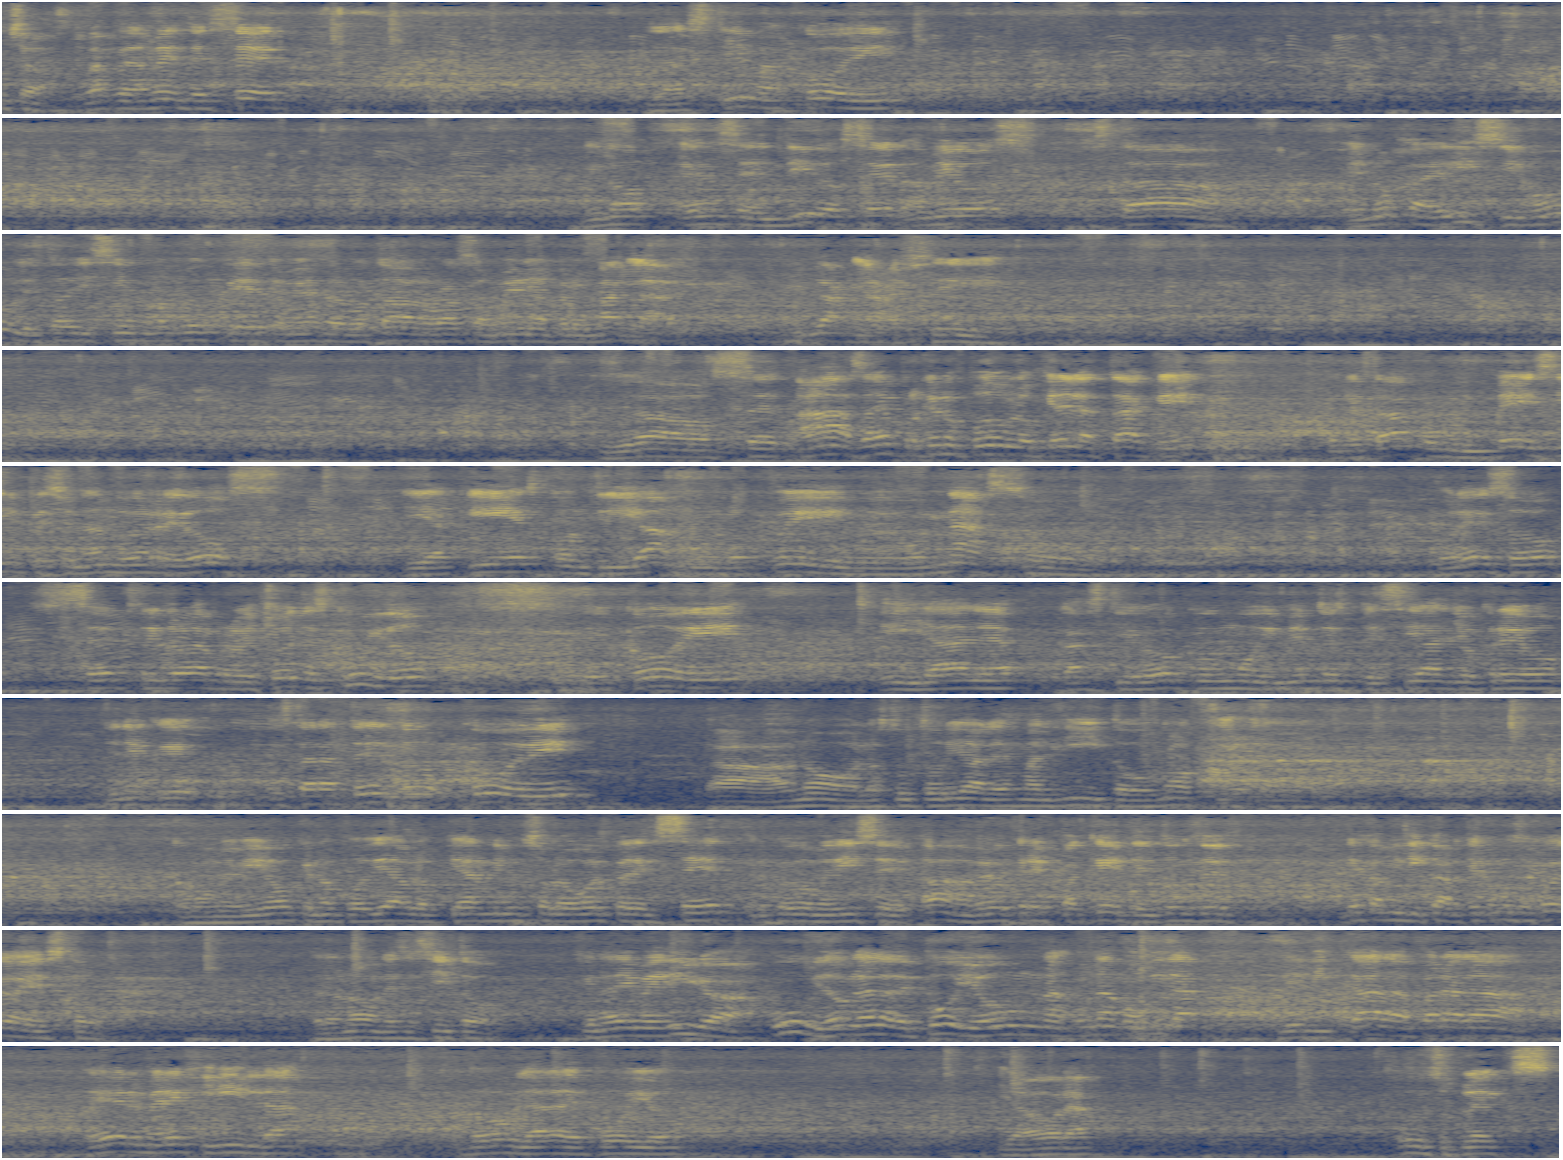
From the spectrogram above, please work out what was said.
Rápidamente Seth Lastima Cody. Vino encendido ser amigos. Está enojadísimo. Le está diciendo, no puedo creer que me hayas derrotado en WrestleMania, pero en Backlash. Backlash, sí. Cuidado, Seth. Ah, ¿saben por qué no puedo bloquear el ataque? Porque estaba como imbécil presionando R2. Y aquí es con triángulo, pues, huevonazo. Por eso, Seth aprovechó el descuido de Cody y ya le castigó con un movimiento especial, yo creo. Tiene que estar atento, Cody. Ah, no, los tutoriales malditos, no Como me vio que no podía bloquear ni un solo golpe de Seth, el juego me dice, ah, veo que eres paquete, entonces déjame indicarte cómo se juega esto. Pero no, necesito que nadie me diga, uy, doble ala de pollo, una, una movida dedicada para la Hermeregilda. Doble ala de pollo. Y ahora, un suplex.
